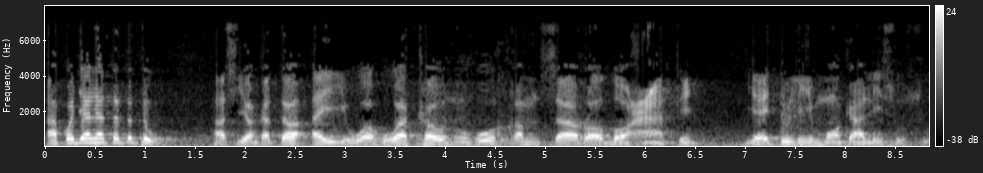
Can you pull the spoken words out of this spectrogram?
Apa jalan tertentu Hasiah kata ay wa huwa kaunuhu khamsa radha'atin. Iaitu lima kali susu.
